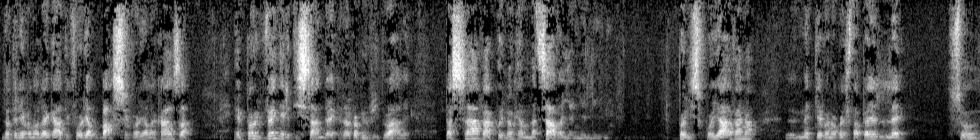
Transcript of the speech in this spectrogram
lo tenevano legato fuori al basso, fuori alla casa e poi il venerdì santo, ecco era proprio un rituale, passava a quello che ammazzava gli agnellini. Poi li scuoiavano, mettevano questa pelle sul,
